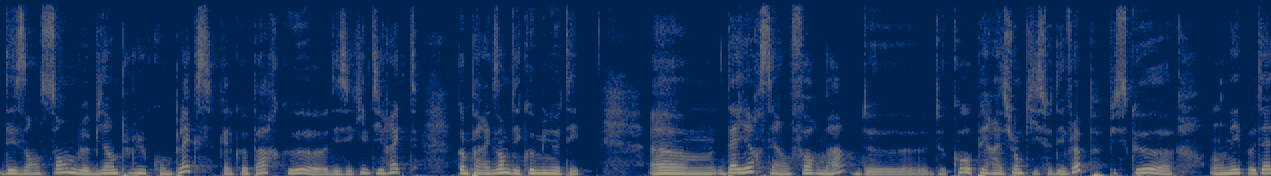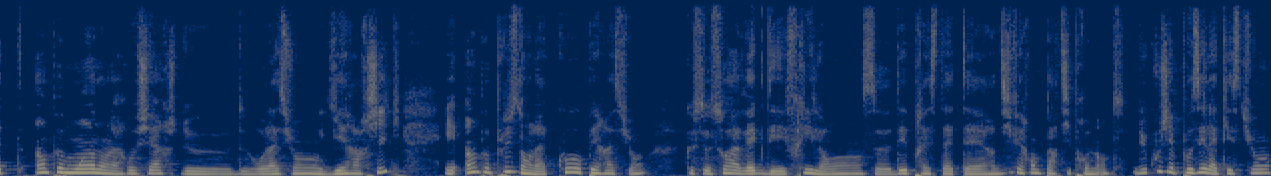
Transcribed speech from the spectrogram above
des ensembles bien plus complexes quelque part que euh, des équipes directes, comme par exemple des communautés. Euh, d'ailleurs, c'est un format de, coopération qui se développe puisque euh, on est peut-être un peu moins dans la recherche de, relations hiérarchiques et un peu plus dans la coopération, que ce soit avec des freelances, des prestataires, différentes parties prenantes. Du coup, j'ai posé la question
